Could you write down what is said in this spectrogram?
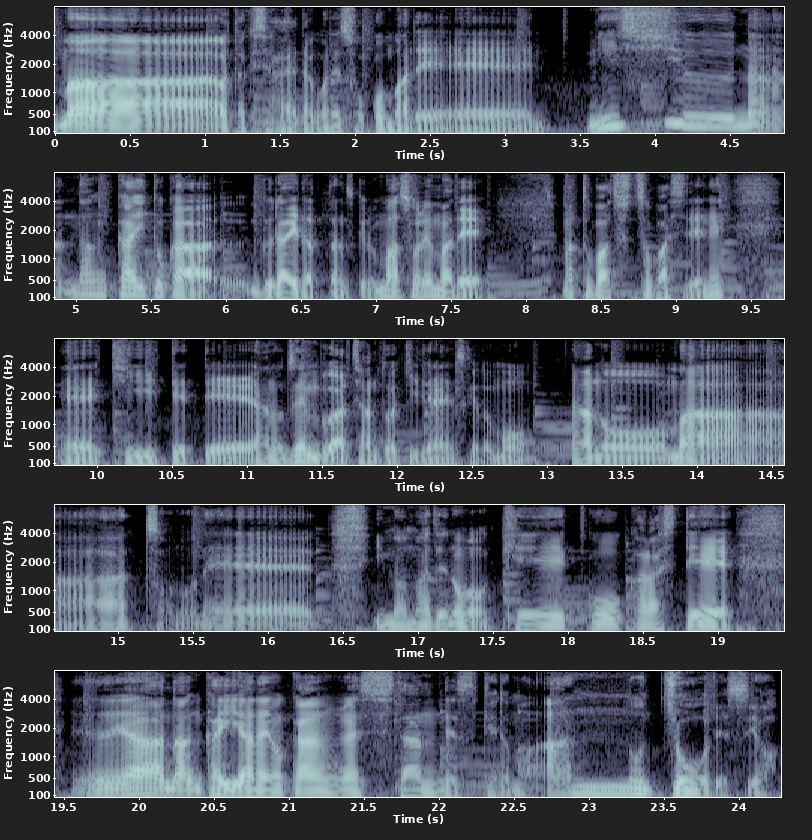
まあ、私、早田子ね、そこまで、えー、20何回とかぐらいだったんですけど、まあ、それまで、まあ、飛ばし飛ばしでね、えー、聞いてて、あの、全部はちゃんとは聞いてないんですけども、あの、まあ、そのね、今までの傾向からして、いや、なんか嫌な予感がしたんですけども、案の定ですよ。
